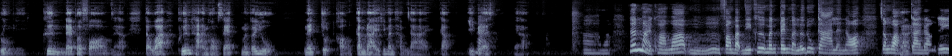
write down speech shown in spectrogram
กลุ่มนี้ขึ้นได้ perform นะครับแต่ว่าพื้นฐานของเซตมันก็อยู่ในจุดของกำไรที่มันทำได้กับ EPS นะครับอ่าฮะนั่นหมายความว่าอืมฟังแบบนี้คือมันเป็นเหมือนฤดูกาลเลยเนาะจังหวะของใช่การรังรี่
